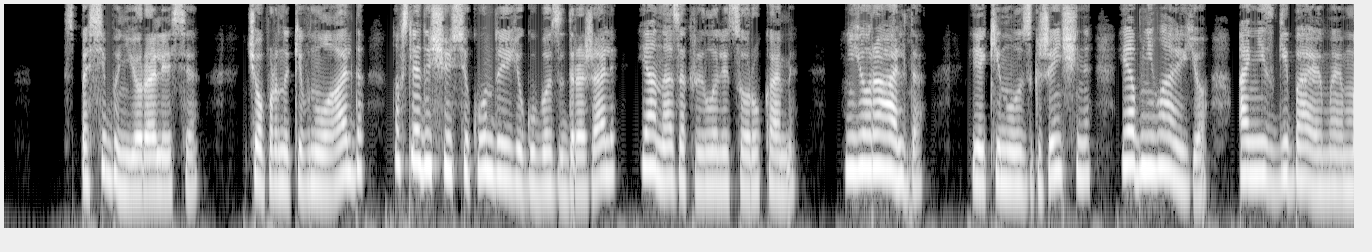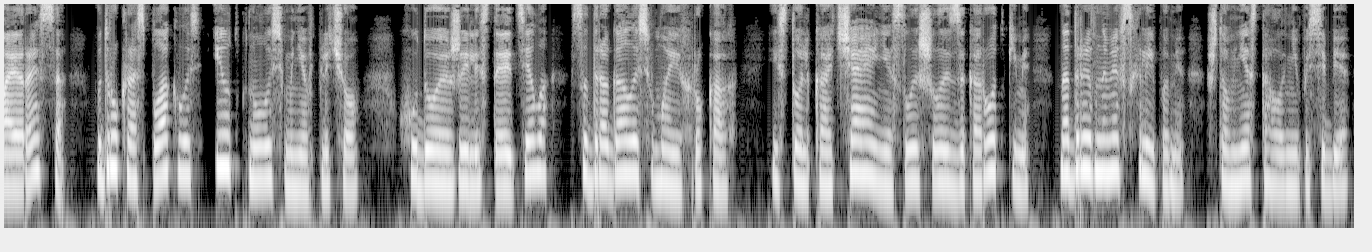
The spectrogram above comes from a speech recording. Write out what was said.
«Спасибо, Ньора Олеся», — чопорно кивнула Альда, но в следующую секунду ее губы задрожали, и она закрыла лицо руками. «Ньора Альда!» Я кинулась к женщине и обняла ее, а неизгибаемая Майреса вдруг расплакалась и уткнулась мне в плечо. Худое жилистое тело содрогалось в моих руках, и столько отчаяния слышалось за короткими, надрывными всхлипами, что мне стало не по себе.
